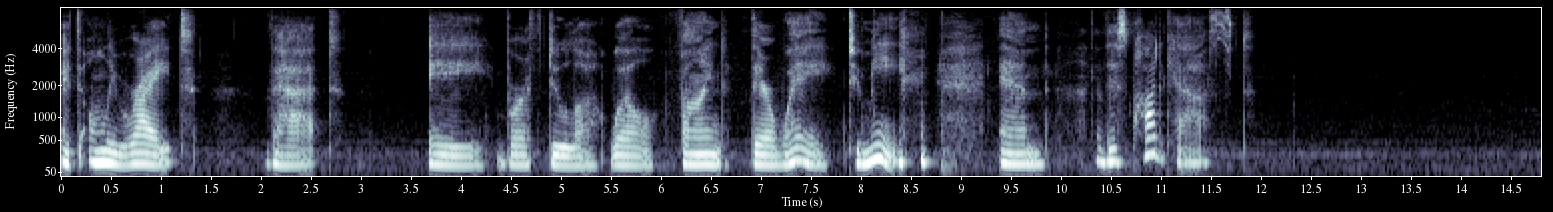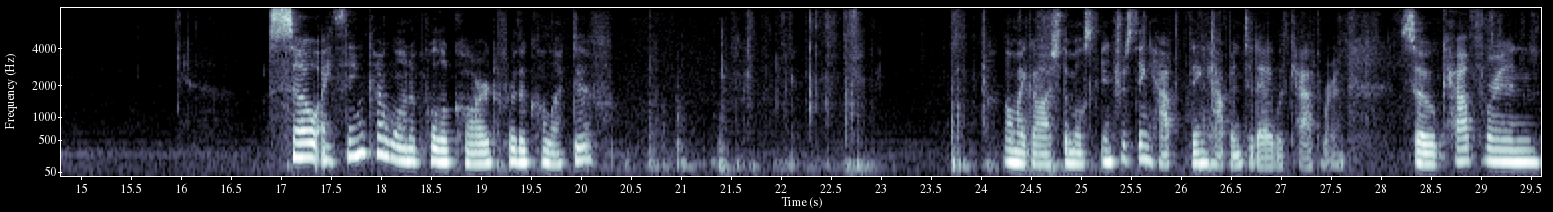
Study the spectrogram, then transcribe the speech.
it's only right that a birth doula will find their way to me. and this podcast So I think I want to pull a card for the collective. Oh my gosh, the most interesting hap- thing happened today with Catherine. So, Catherine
